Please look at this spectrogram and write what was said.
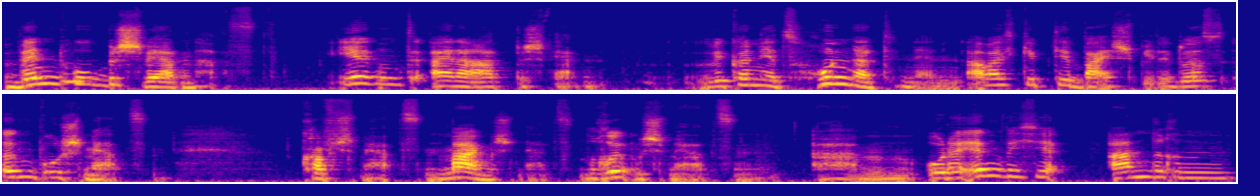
wenn du Beschwerden hast, irgendeine Art Beschwerden, wir können jetzt hunderte nennen, aber ich gebe dir Beispiele. Du hast irgendwo Schmerzen, Kopfschmerzen, Magenschmerzen, Rückenschmerzen ähm, oder irgendwelche anderen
